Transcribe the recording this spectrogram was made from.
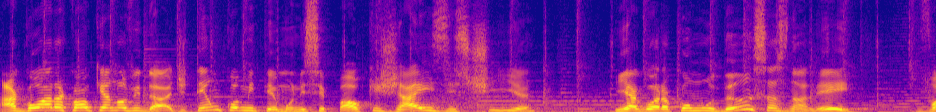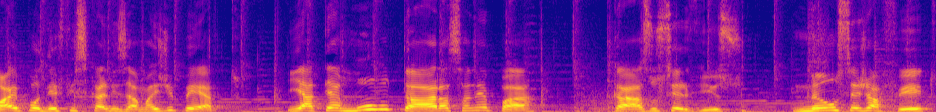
Agora, qual que é a novidade? Tem um comitê municipal que já existia e agora com mudanças na lei vai poder fiscalizar mais de perto e até multar a Sanepar caso o serviço não seja feito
